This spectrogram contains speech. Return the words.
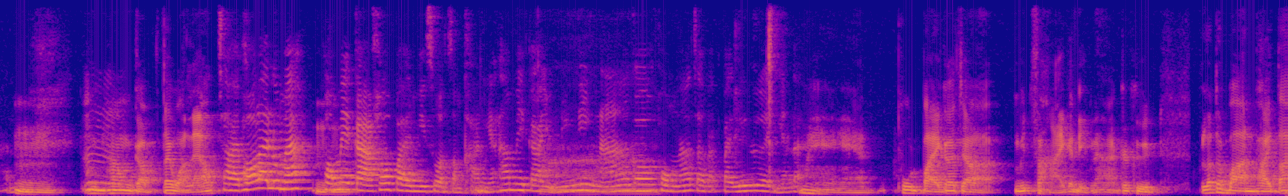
กันอืมคุณห้ามกับไต้หวันแล้วใช่เพราะอะไรรู้ไหมอืมเพราะอเมริกาเข้าไปมีส่วนสำคัญเงี้ยถ้าอเมริกาอยู่นิ่งๆนะก็คงน่าจะแบบไปเรื่อยๆอย่างเงี้ยแหละแหมพูดไปก็จะมิตรสหายกันอีกนะฮะก็คือ รัฐบาลภายใต้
